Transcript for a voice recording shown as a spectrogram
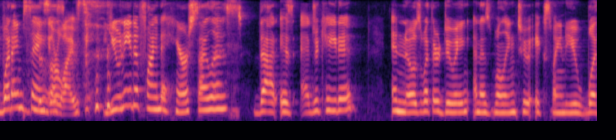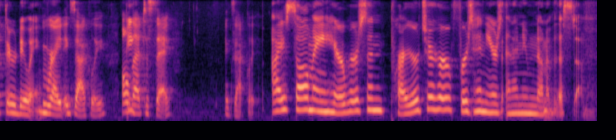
What I'm saying this is is, our lives. you need to find a hairstylist that is educated and knows what they're doing and is willing to explain to you what they're doing. Right, exactly. All Be- that to say. Exactly. I saw my hair person prior to her for 10 years and I knew none of this stuff.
